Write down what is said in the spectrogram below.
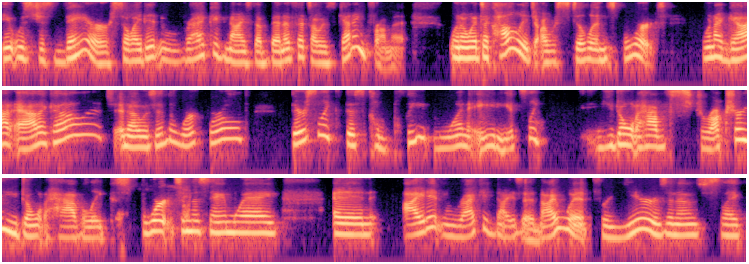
it was just there. So I didn't recognize the benefits I was getting from it. When I went to college, I was still in sports. When I got out of college and I was in the work world, there's like this complete 180. It's like you don't have structure, you don't have like sports in the same way. And I didn't recognize it. And I went for years and I was just like,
